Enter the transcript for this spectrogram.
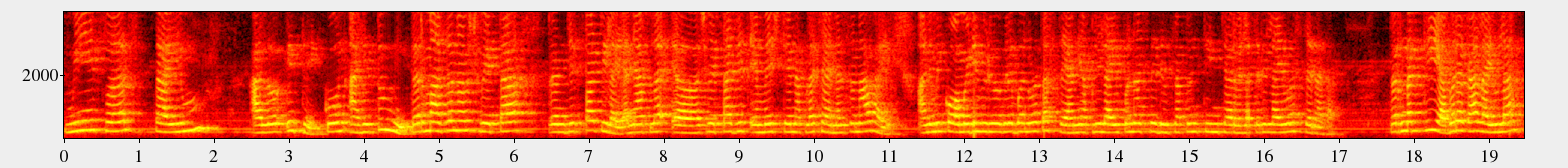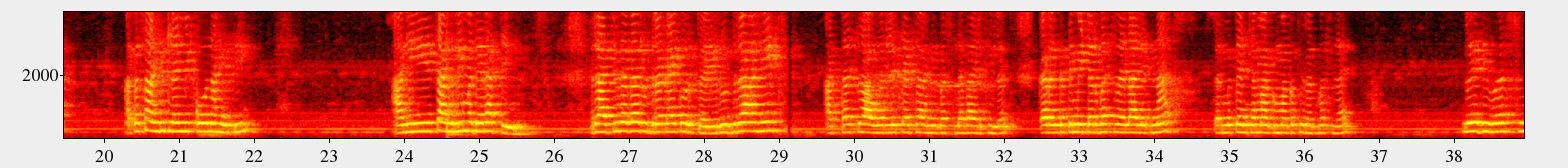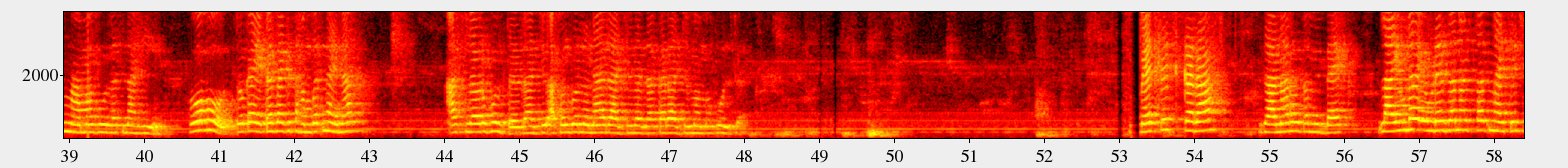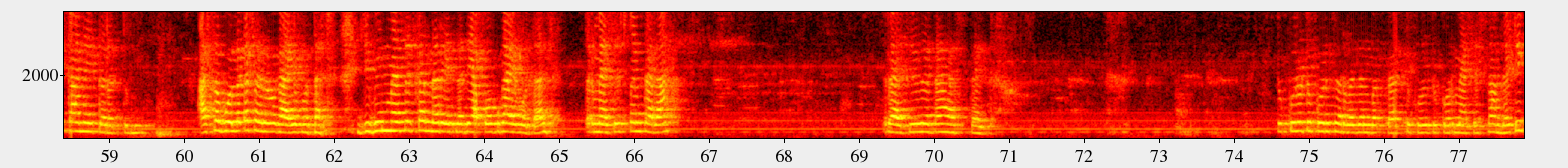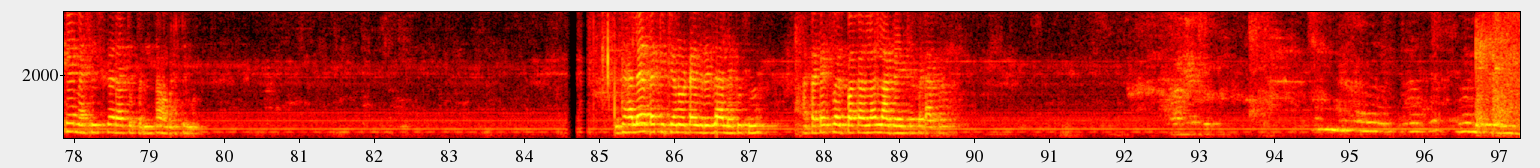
मी फर्स्ट टाइम आलो इथे. कोण आहे तुम्ही? तर माझं नाव श्वेता रणजित पाटील आहे आणि आपला Shwetajit Shwetajit M H ten आपला चॅनलचं नाव आहे. आणि मी कॉमेडी व्हिडिओ वगैरे बनवत असते आणि आपली लाईव्ह पण असते. दिवसातून तीन चार वेळेला तरी लाईव्ह असते दादा तर नक्की या बरं का लाईव्हला आता सांगितलंय मी कोण आहे ती. आणि सांगलीमध्ये राहते मी. राजू दादा रुद्र काय करतोय? रुद्र आहे आत्ताच आवरले त्याचं आणि बसला बाहेर खेळत कारण का ते मीटर बसवायला आलेत ना तर मग त्यांच्या मागं मागं फिरत बसलाय. लय दिवस मामा बोलत नाही. हो हो तो काय एका जागी थांबत नाही ना? असल्यावर बोलतं राजू आपण बोललो ना राजू दादा का राजू मामा बोलतं मेसेज करा. जाणार होता मी बॅक लाईव्हला एवढे जण असतात मेसेज का नाही करत तुम्ही? असं बोललं का सर्व गायब होतात. जी बिन मेसेज करणार आहेत ना ते आपोआप गायब होतात. तर मेसेज पण करा. राजीव दादा हसतायत. टुकूर टुकूर सर्वजण बघतात. टुकूर टुकूर मेसेज थांबलाय. ठीक आहे मेसेज करा तोपर्यंत आवडते मग. झालं आता किचन ओटा वगैरे झालं पुसून आता काय स्वयंपाकाला लागायचं पटापट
